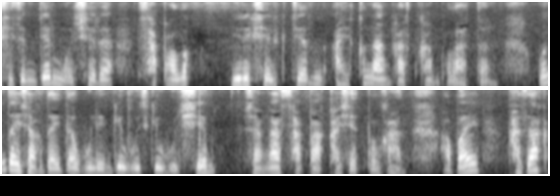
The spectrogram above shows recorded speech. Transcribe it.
сезімдер мөлшері сапалық ерекшеліктерін айқын аңғартқан болатын. Мұндай жағдайда өлеңге өзге өлшем жаңа сапа қажет болған. Абай қазақ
